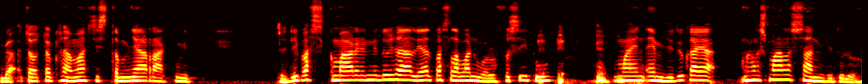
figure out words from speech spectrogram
nggak cocok sama sistemnya Ragnik. Jadi pas kemarin itu saya lihat pas lawan Wolves itu pemain MU itu kayak males-malesan gitu loh.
